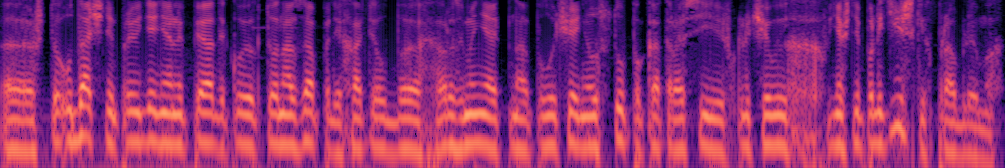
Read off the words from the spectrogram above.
э, что удачное проведение Олимпиады кое-кто на Западе хотел бы разменять на получение уступок от России в ключевых внешнеполитических проблемах,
